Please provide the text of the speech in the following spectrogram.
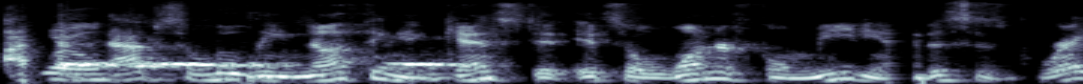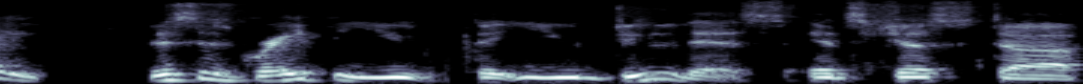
I have absolutely nothing against it. It's a wonderful medium. This is great this is great that you that you do this. It's just uh,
